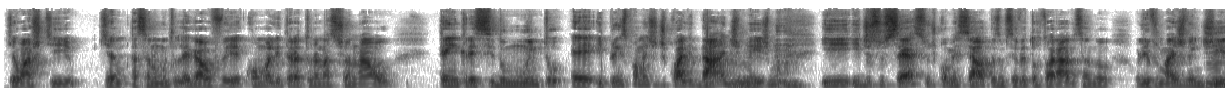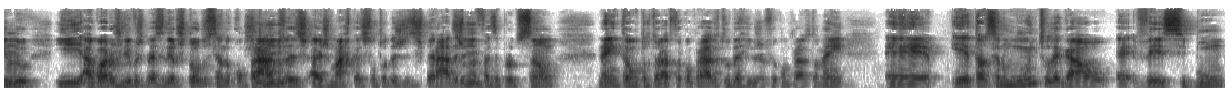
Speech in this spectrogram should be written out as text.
que eu acho que, que é, tá sendo muito legal ver como a literatura nacional tem crescido muito, é, e principalmente de qualidade uhum. mesmo, e, e, de sucesso de comercial. Por exemplo, você vê Torturado sendo o livro mais vendido, uhum. e agora os livros brasileiros todos sendo comprados, as, as, marcas estão todas desesperadas para fazer produção. Né? Então, o Torturado foi comprado, Tudo é Rio já foi comprado também. É, e tá sendo muito legal é, ver esse boom.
